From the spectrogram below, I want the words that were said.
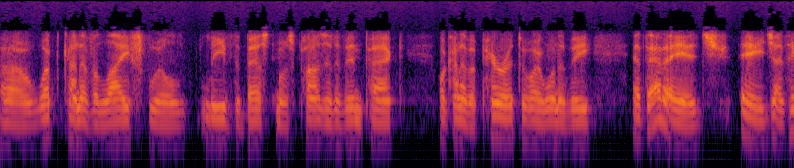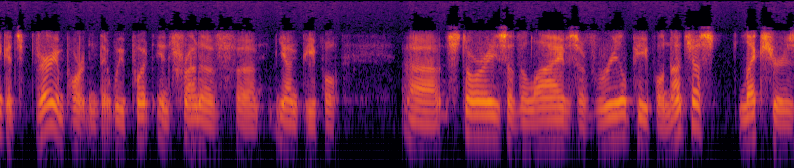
uh, what kind of a life will leave the best, most positive impact, what kind of a parent do I want to be at that age, age, I think it's very important that we put in front of uh, young people uh, stories of the lives of real people, not just lectures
